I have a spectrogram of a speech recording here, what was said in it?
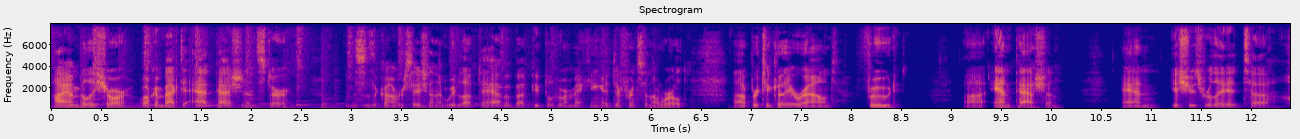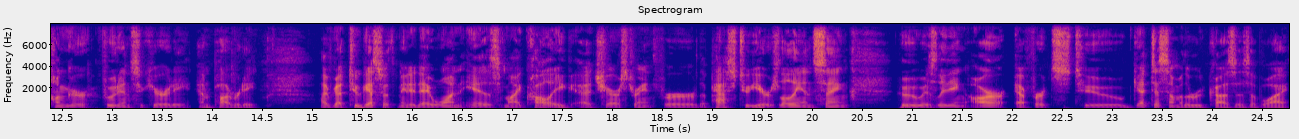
Hi, I'm Billy Shore. Welcome back to Add Passion and Stir. This is the conversation that we love to have about people who are making a difference in the world, uh, particularly around food uh, and passion and issues related to hunger, food insecurity, and poverty. I've got two guests with me today. One is my colleague at Share Strength for the past two years, Lillian Singh, who is leading our efforts to get to some of the root causes of why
